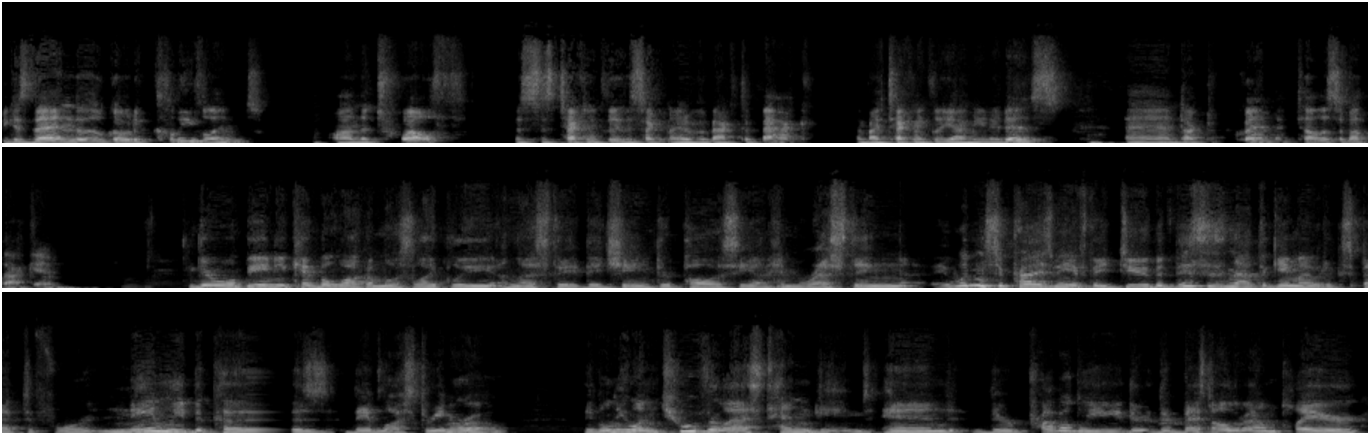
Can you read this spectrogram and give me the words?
because then they'll go to Cleveland on the 12th. This is technically the second night of a back to back. And by technically, I mean it is. And Dr. Quinn, tell us about that game. There won't be any Kemba Walker, most likely, unless they, they change their policy on him resting. It wouldn't surprise me if they do, but this is not the game I would expect it for, namely because they've lost three in a row. They've only won two of their last 10 games, and they're probably their, their best all around player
